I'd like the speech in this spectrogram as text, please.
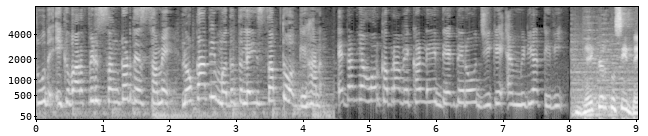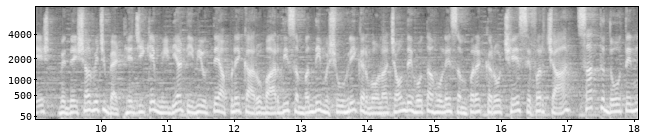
ਸੂਦ ਇੱਕ ਵਾਰ ਫਿਰ ਸੰਕਟ ਦੇ ਸਮੇਂ ਲੋਕਾਂ ਦੀ ਮਦਦ ਲਈ ਸਭ ਤੋਂ ਅੱਗੇ ਹਨ। ਇਦਾਂ ਦੀਆਂ ਹੋਰ ਖਬਰਾਂ ਵੇਖਣ ਲਈ ਦੇਖਦੇ ਰਹੋ ਜੀਕੇਐਮ ਮੀਡੀਆ ਟੀਵੀ। ਜੇਕਰ ਤੁਸੀਂ ਦੇਸ਼ ਵਿਦੇਸ਼ਾਂ ਵਿੱਚ ਬੈਠੇ ਜੀਕੇ ਮੀਡੀਆ ਟੀਵੀ ਉੱਤੇ ਆਪਣੇ ਕਾਰੋਬਾਰ ਦੀ ਸੰਬੰਧੀ ਮਸ਼ਹੂਰੀ ਕਰਵਾਉਣਾ ਚਾਹੁੰਦੇ ਹੋ ਤਾਂ ਹੁਣੇ ਸੰਪਰਕ ਕਰੋ 604 723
